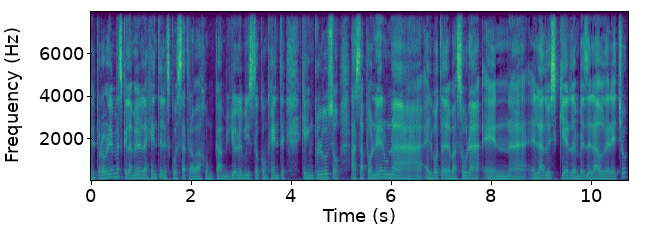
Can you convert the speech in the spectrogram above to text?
El problema es que la mayoría de la gente les cuesta trabajo un cambio. Yo lo he visto con gente que incluso hasta poner una, el bote de basura en eh, el lado izquierdo en vez del lado derecho,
